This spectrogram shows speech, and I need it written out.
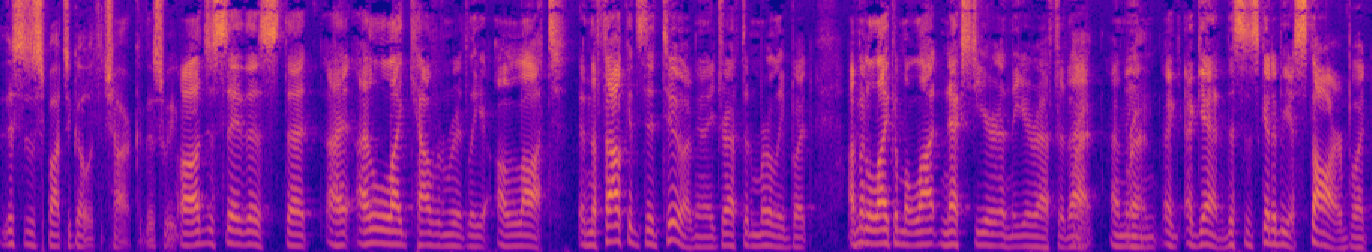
this is a spot to go with the chalk this week. Well, I'll just say this: that I, I like Calvin Ridley a lot, and the Falcons did too. I mean, they drafted him early, but I'm going to like him a lot next year and the year after that. Right. I mean, right. a, again, this is going to be a star, but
